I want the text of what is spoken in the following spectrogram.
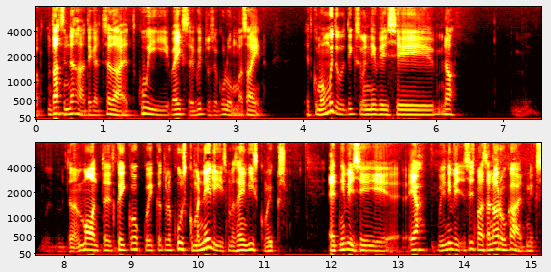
ma tahtsin näha tegelikult seda, et kui väikse kütusekulu ma sain. et kui ma muidu tiksun niiviisi noh, ütleme maanteed kõik kokku ikka tuleb kuus koma neli, siis ma sain viis koma üks et niiviisi jah, või niiviisi, siis ma saan aru ka, et miks,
